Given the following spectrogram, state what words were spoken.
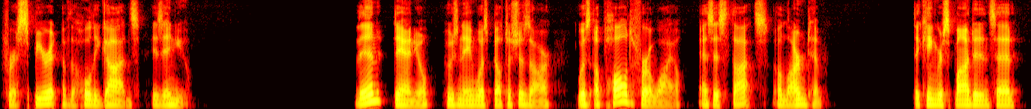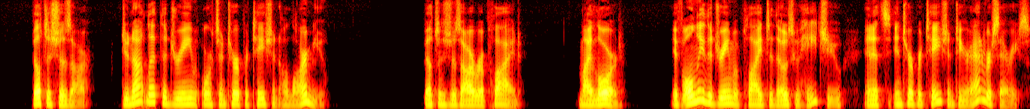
for a spirit of the holy gods is in you. Then Daniel, whose name was Belteshazzar, was appalled for a while, as his thoughts alarmed him. The king responded and said, Belteshazzar, do not let the dream or its interpretation alarm you. Belteshazzar replied, my lord, if only the dream applied to those who hate you, and its interpretation to your adversaries.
